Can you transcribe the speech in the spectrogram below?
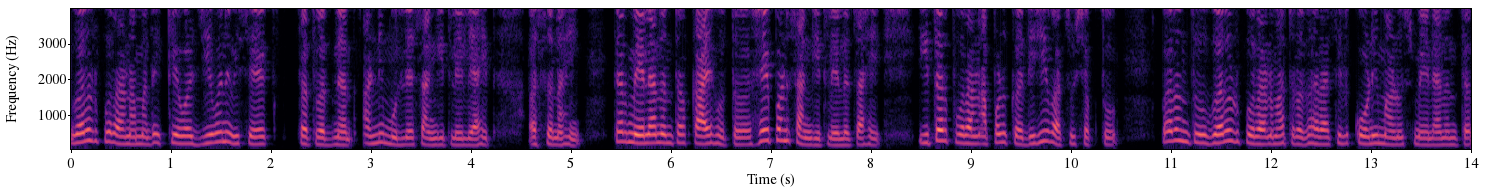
गरुड पुराणामध्ये केवळ जीवनविषयक तत्वज्ञान आणि मूल्य सांगितलेली आहेत असं नाही. तर मेल्यानंतर काय होतं हे पण सांगितलेलंच आहे. इतर पुराण आपण कधीही वाचू शकतो. परंतु गरुड पुराण मात्र घरातील कोणी माणूस मेल्यानंतर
